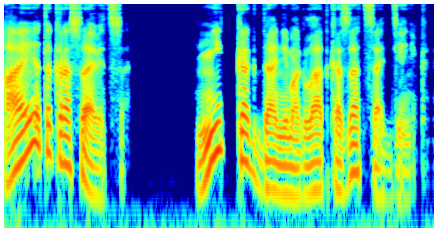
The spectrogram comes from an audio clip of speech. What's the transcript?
А эта красавица никогда не могла отказаться от денег.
